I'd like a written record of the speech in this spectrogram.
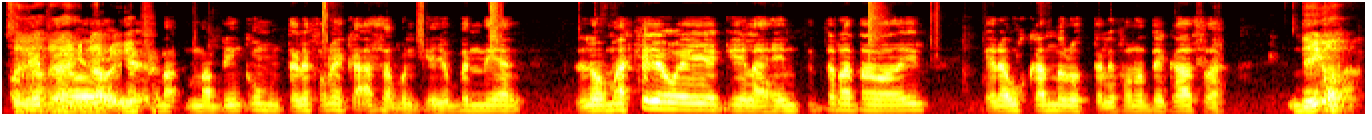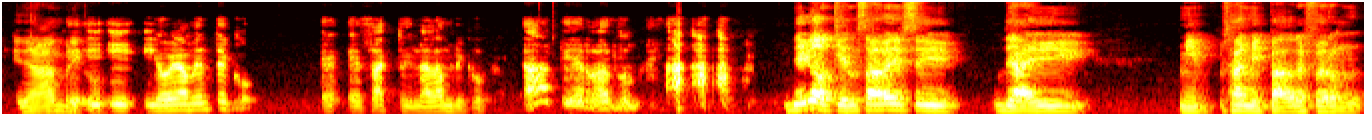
O sea, Ok, yo no tenía que ir a pero Radio Shack. ma- más bien como un teléfono de casa, porque ellos vendían, lo más que yo veía que la gente trataba de ir era buscando los teléfonos de casa Digo, Inalámbrico. y, y- y obviamente, co- eh, exacto, inalámbrico. Ah, tienes razón. Digo, quién sabe si de ahí mi, o sea, mis padres fueron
